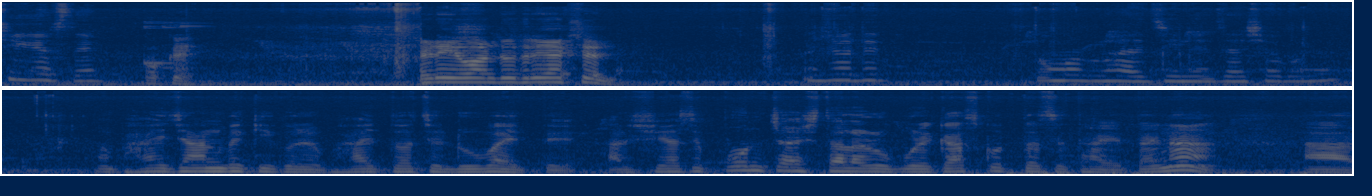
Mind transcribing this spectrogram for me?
ঠিক আছে। Okay ready one two three action যদি তোমার ভাই জেনে যায় সাবনে ভাই জানবে কি করে? ভাই তো আছে দুবাইতে আর সে আছে পঞ্চাশ তালার উপরে কাজ করতেছে থাই তাই না? আর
